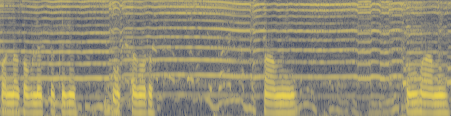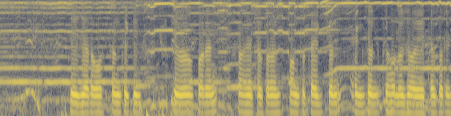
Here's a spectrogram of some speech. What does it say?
বন্যা কবলিত থেকে মুক্ত করো। আমি আমি যে যার অবস্থান থেকে যেভাবে করেন সহায়তা করেন। অন্তত একজন, একজনকে হলো সহায়তা করেন।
